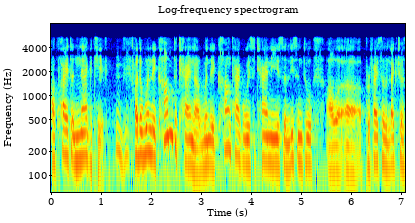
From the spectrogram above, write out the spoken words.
are quite negative. Mm -hmm. But when they come to China, when they contact with Chinese, listen to our uh, professors' lectures,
